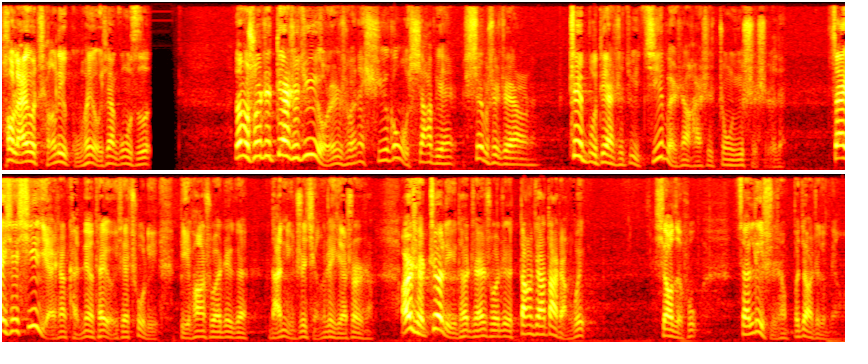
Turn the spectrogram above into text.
后来又成立股份有限公司。那么说这电视剧，有人说那虚构瞎编，是不是这样呢？这部电视剧基本上还是忠于史实的。在一些细节上，肯定他有一些处理，比方说这个男女之情这些事儿上。而且这里头咱说这个当家大掌柜萧子富，在历史上不叫这个名字，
